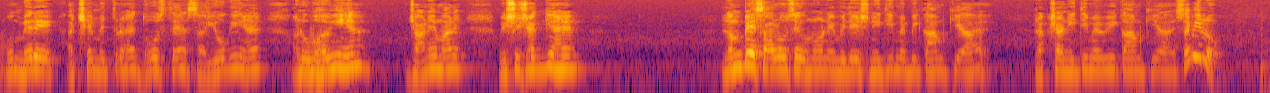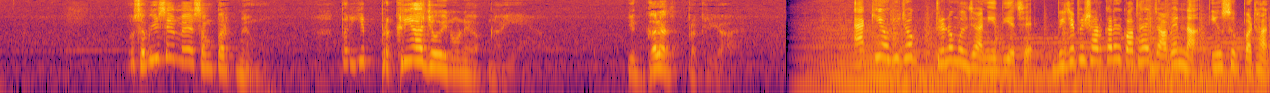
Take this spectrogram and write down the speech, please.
वो मेरे अच्छे मित्र हैं दोस्त हैं सहयोगी हैं अनुभवी हैं जाने माने विशेषज्ञ हैं लंबे सालों से उन्होंने विदेश नीति में भी काम किया है रक्षा नीति में भी काम किया है सभी लोग और सभी से मैं संपर्क में हूँ पर ये प्रक्रिया जो इन्होंने अपनाई है ये गलत प्रक्रिया है একই অভিযোগ তৃণমূল জানিয়ে দিয়েছে বিজেপি সরকারের কথায় যাবেন না ইউসুফ পাঠান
